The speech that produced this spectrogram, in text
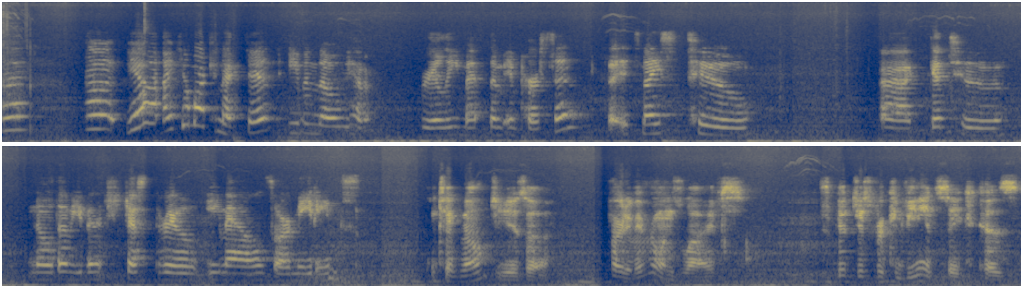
Uh, uh, yeah, I feel more connected, even though we haven't really met them in person. But it's nice to uh, get to know them, even just through emails or meetings. Technology is a part of everyone's lives. It's good just for convenience sake because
